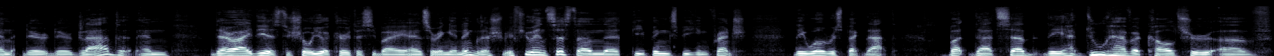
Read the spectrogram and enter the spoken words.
And they're they're glad and their idea is to show you a courtesy by answering in English. If you insist on uh, keeping speaking French, they will respect that. But that said, they do have a culture of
